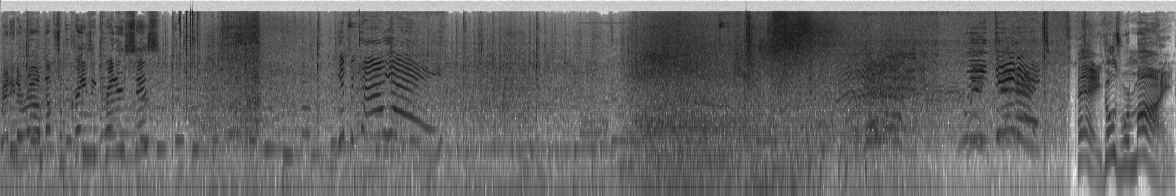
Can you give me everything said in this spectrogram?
Ready to round up some crazy critters, sis? Yippee-ki-yay! We did it! Hey, those were mine.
